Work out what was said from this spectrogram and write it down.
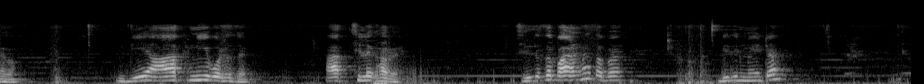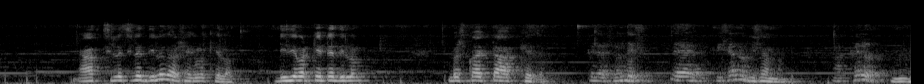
দেখো। দিয়ে আখ নিয়ে বসেছে। আখ ছিলে খাবে। ছিলতে তো পারে না তবে দিদির মেয়েটা আখ ছিলে ছিলে দিল তো সেগুলো খেলো। দিদি আবার কেটে দিল। বেশ কয়েকটা আখ খেয়েছে। ভীষণ হুম।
